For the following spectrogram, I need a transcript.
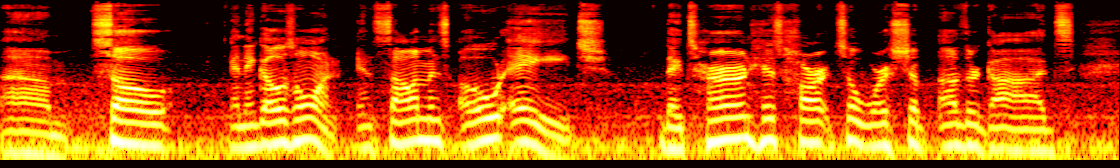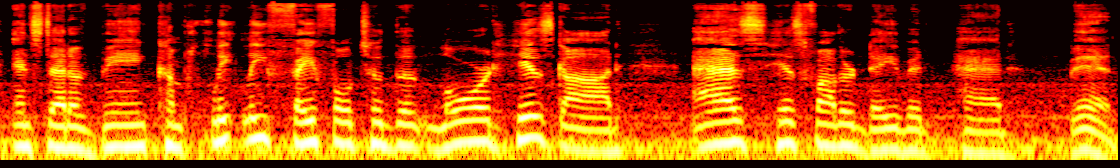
Um, so and it goes on. In Solomon's old age, they turned his heart to worship other gods instead of being completely faithful to the Lord his God as his father David had been.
